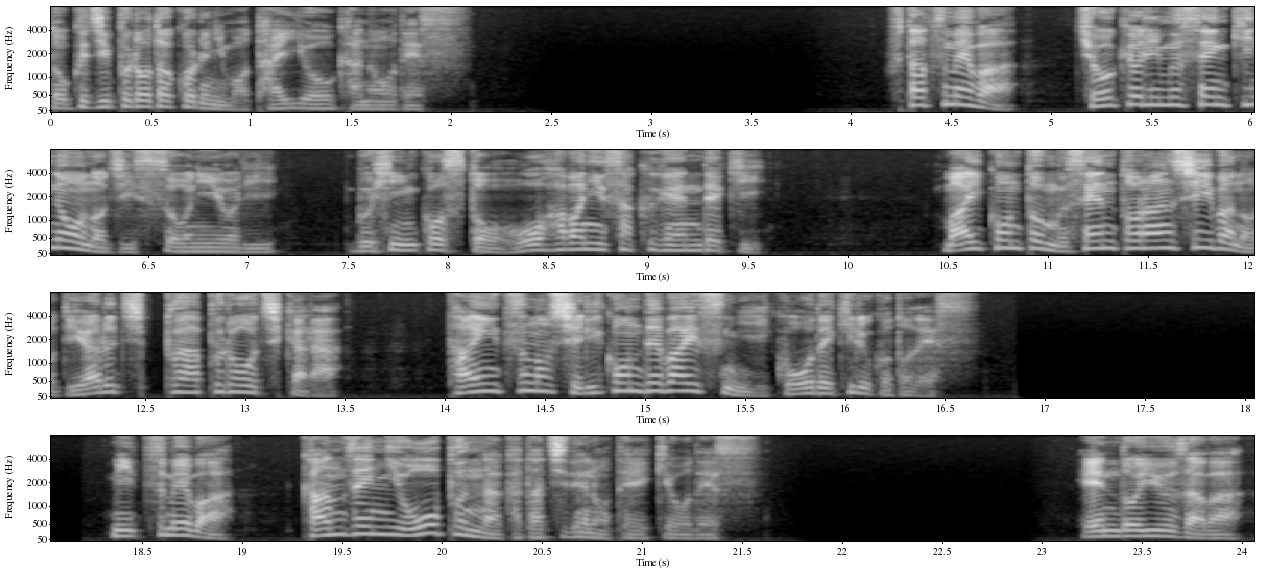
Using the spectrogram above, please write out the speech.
独自プロトコルにも対応可能です。二つ目は、長距離無線機能の実装により、部品コストを大幅に削減でき、マイコンと無線トランシーバのデュアルチップアプローチから単一のシリコンデバイスに移行できることです。三つ目は、完全にオープンな形での提供です。エンドユーザーは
